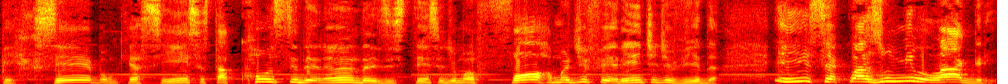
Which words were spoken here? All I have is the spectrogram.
Percebam que a ciência está considerando a existência de uma forma diferente de vida. E isso é quase um milagre.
